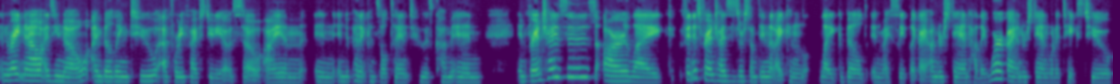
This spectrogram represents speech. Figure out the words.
And right now, as you know, I'm building two F45 studios. So I am an independent consultant who has come in. And franchises are like fitness franchises are something that I can like build in my sleep. Like I understand how they work, I understand what it takes to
